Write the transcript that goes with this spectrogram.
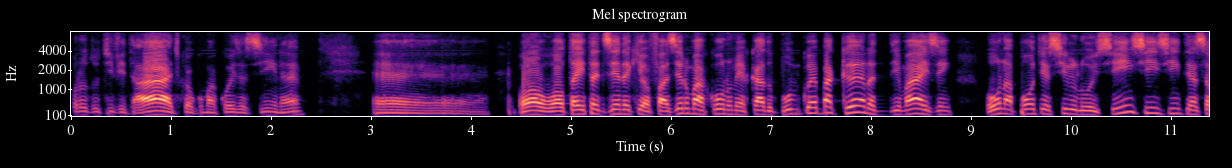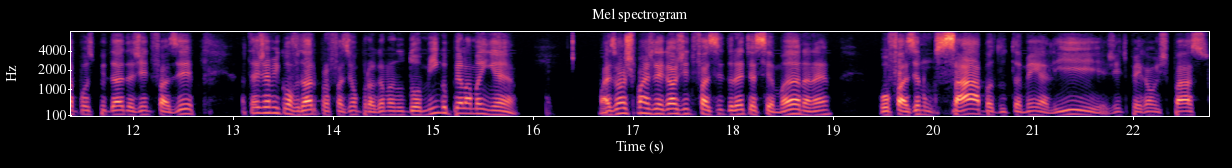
produtividade, com alguma coisa assim, né? É... Ó, o Altair está dizendo aqui, ó, fazer uma cor no mercado público é bacana demais, hein? Ou na ponte Ercílio Luz. Sim, sim, sim, tem essa possibilidade da gente fazer. Até já me convidaram para fazer um programa no domingo pela manhã. Mas eu acho mais legal a gente fazer durante a semana, né? Ou fazer num sábado também ali, a gente pegar um espaço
